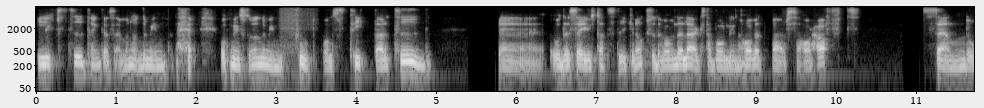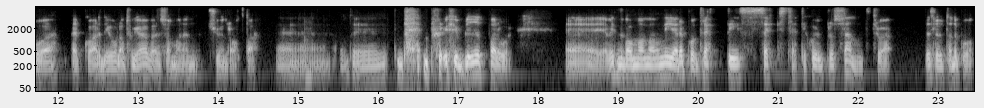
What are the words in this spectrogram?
livstid tänkte jag säga, men under min, åtminstone under min fotbollstittartid. Eh, och det säger ju statistiken också, det var väl det lägsta bollinnehavet Barca har haft sen då Pep Guardiola tog över sommaren 2008. Eh, och det börjar ju bli ett par år. Eh, jag vet inte vad man var nere på, 36-37 procent tror jag det slutade på.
